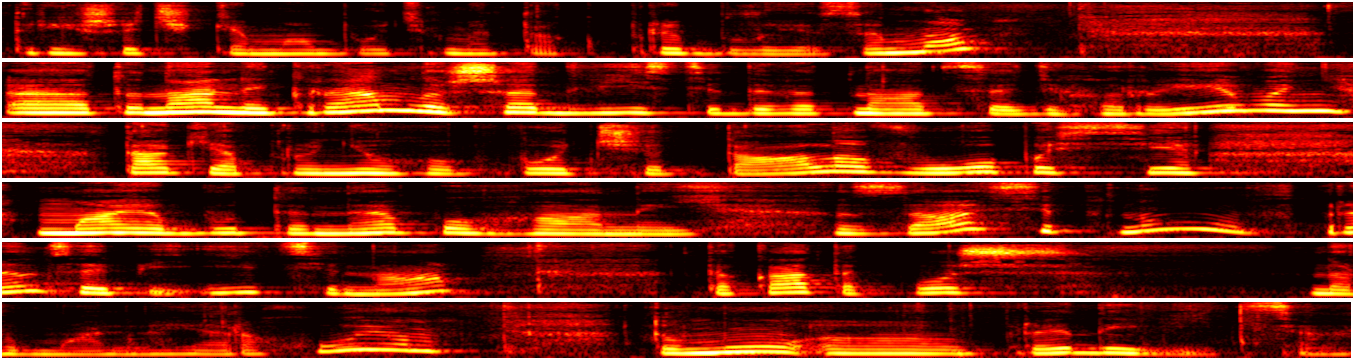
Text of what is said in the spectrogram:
Трішечки, мабуть, ми так приблизимо. Е, Тональний крем лише 219 гривень. Так, я про нього почитала в описі. Має бути непоганий засіб. Ну, в принципі, і ціна така також нормальна, я рахую. Тому е, придивіться,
